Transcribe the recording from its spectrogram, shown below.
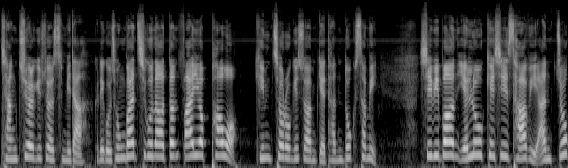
장추열 기수였습니다. 그리고 종반 치고 나왔던 파이어 파워 김철호 기수와 함께 단독 3위 12번 옐로우 캣이 4위 안쪽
